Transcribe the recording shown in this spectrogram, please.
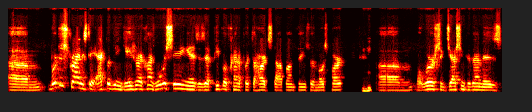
Um, we're just trying to stay actively engaged with our clients. What we're seeing is is that people have kind of put the hard stop on things for the most part. Mm-hmm. Um, what we're suggesting to them is,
